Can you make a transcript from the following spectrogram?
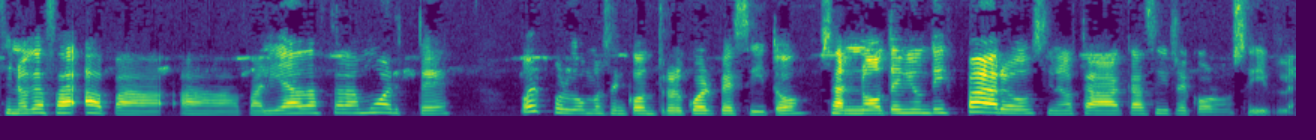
sino que fue apa- apaleada hasta la muerte, pues por cómo se encontró el cuerpecito. O sea, no tenía un disparo, sino estaba casi irreconocible.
